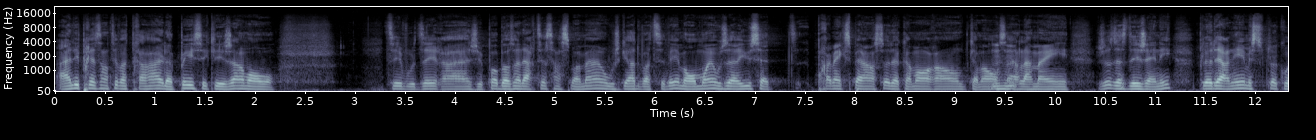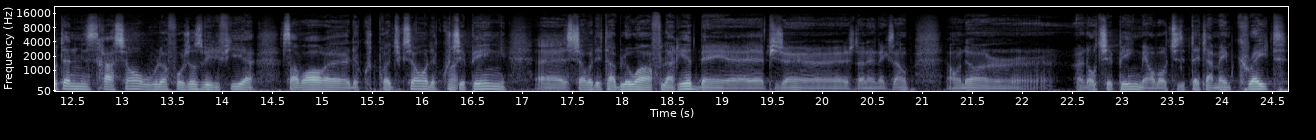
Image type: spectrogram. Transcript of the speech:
allez présenter votre travail. Le pire, c'est que les gens vont vous dire ah, j'ai pas besoin d'artiste en ce moment ou je garde votre CV, mais au moins vous aurez eu cette première expérience-là de comment on rentre, comment on Mhm. serre la main, juste de se déjeuner. Puis le dernier, mais c'est tout le côté administration où là, il faut juste vérifier, euh, savoir euh, le coût de production, le coût de shipping. Euh, si j'envoie des tableaux en Floride, ben, puis je donne un exemple, on a un, un autre shipping, mais on va utiliser peut-être la même crate.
